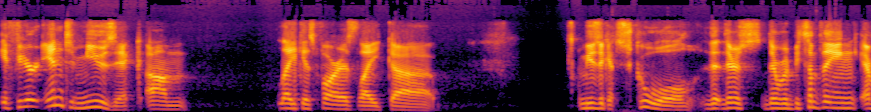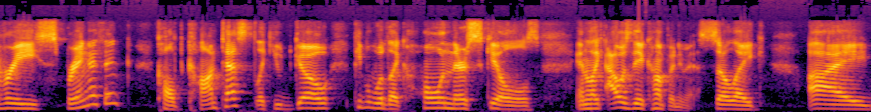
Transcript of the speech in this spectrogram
if you're into music, um, like as far as like uh, music at school, th- there's there would be something every spring, I think, called contest. Like you'd go, people would like hone their skills, and like I was the accompanist. So like I.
